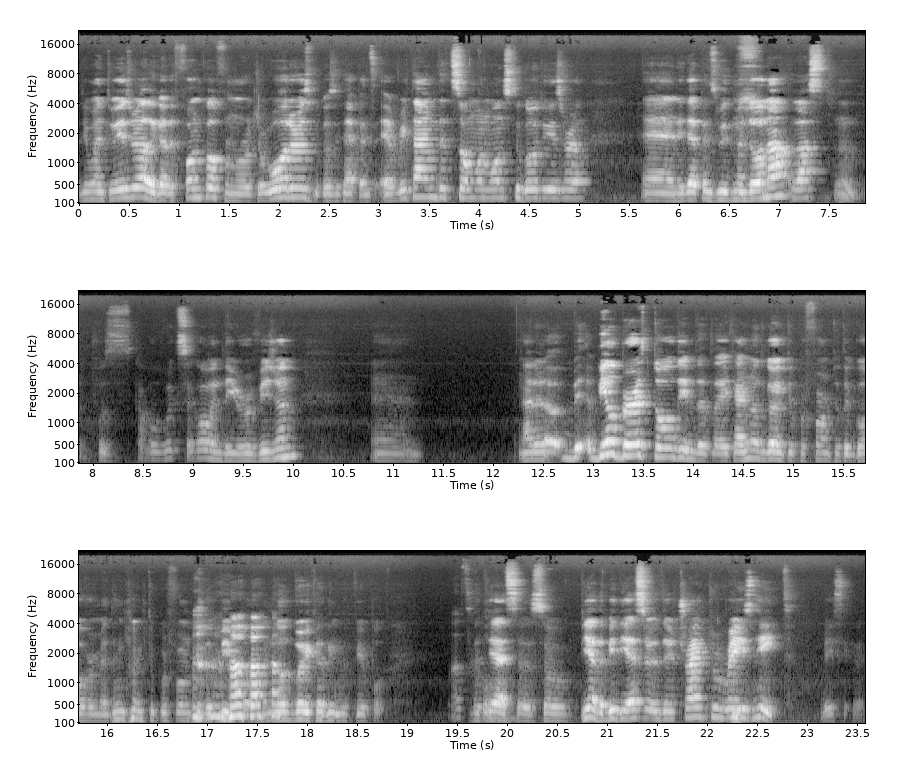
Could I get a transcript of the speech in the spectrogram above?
He went to Israel. He got a phone call from Roger Waters because it happens every time that someone wants to go to Israel, and it happens with Madonna last uh, it was a couple of weeks ago in the Eurovision, and I don't know. B- Bill Burr told him that like I'm not going to perform to the government. I'm going to perform to the people. I'm not boycotting the people. That's But cool. yeah, so, so yeah, the BDS they're trying to raise hate, basically,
